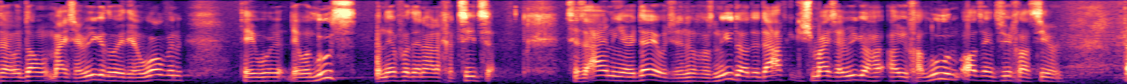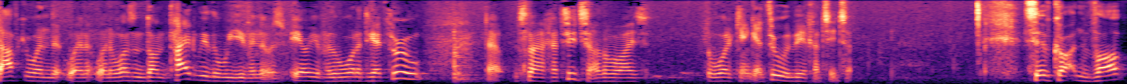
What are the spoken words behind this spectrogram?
that were done with Maisa Ariga, the way they were woven, they were they were loose, and therefore they're not a chatzitza. It says Ayin Yerdei, which is in Nida, the Dafke Kishmais Ariga Hayu Chalulim Ozein Tzvicha Asirim. Dafke, when, when, when it wasn't done tightly, the weave, and there was area for the water to get through, that it's not a chatzitza, otherwise the water can't get through, it would be a chatzitza. Sivka involved.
